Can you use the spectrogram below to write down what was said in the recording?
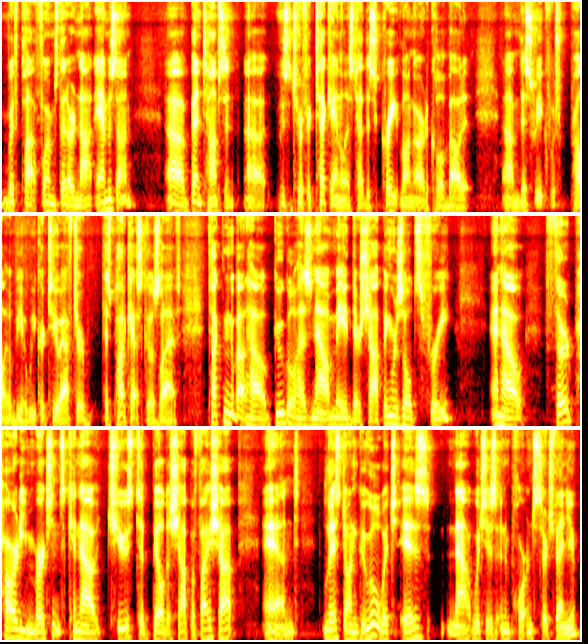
with platforms that are not Amazon. Uh, ben Thompson, uh, who's a terrific tech analyst, had this great long article about it um, this week, which probably will be a week or two after this podcast goes live, talking about how Google has now made their shopping results free and how third party merchants can now choose to build a Shopify shop and list on Google, which is now which is an important search venue,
